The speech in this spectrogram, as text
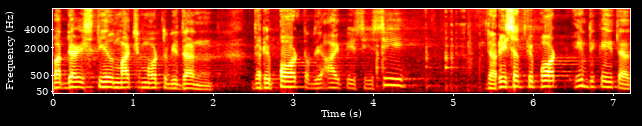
but there is still much more to be done. The report of the IPCC, the recent report indicated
